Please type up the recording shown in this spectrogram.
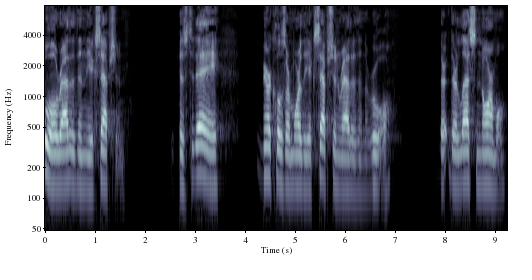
rule rather than the exception, because today, miracles are more the exception rather than the rule. They're, they're less normal.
